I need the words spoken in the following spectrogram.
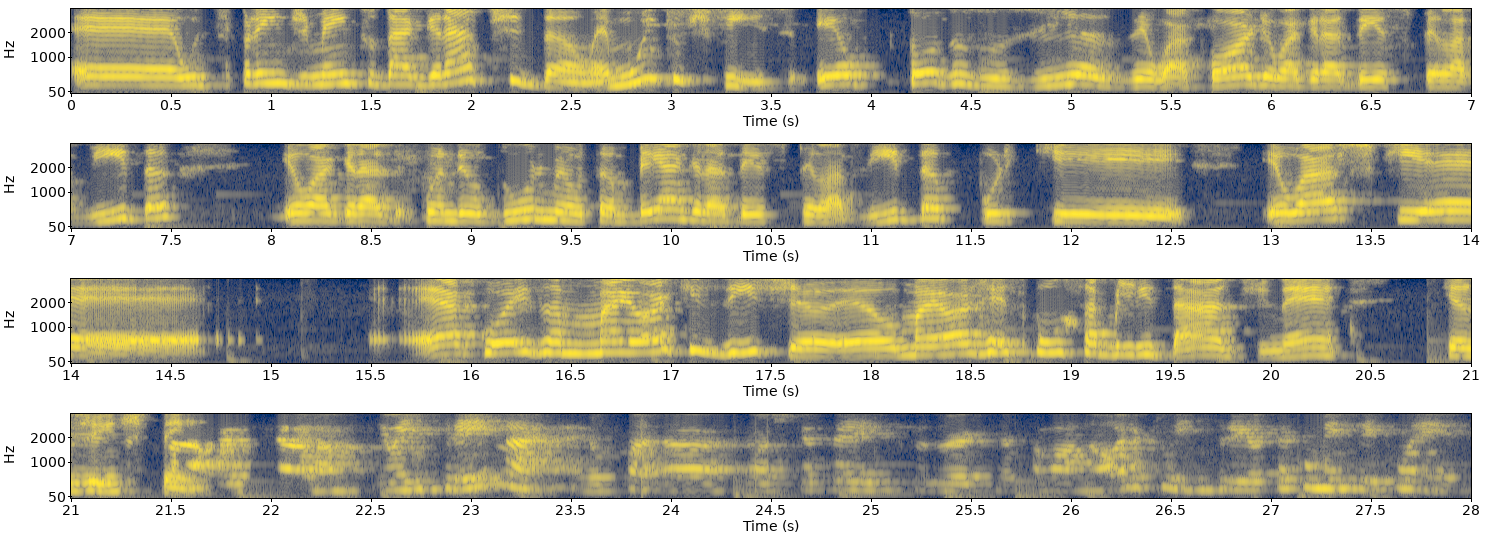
é, o desprendimento da gratidão. É muito difícil. Eu, todos os dias, eu acordo, eu agradeço pela vida. Eu. Quando eu durmo, eu também agradeço pela vida, porque eu acho que é, é a coisa maior que existe, é a maior responsabilidade, né? que a gente tem. Eu entrei na. Eu, eu acho que até isso que o Eduardo quer falar. Na hora que eu entrei, eu até comentei com ele.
